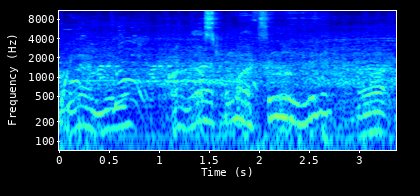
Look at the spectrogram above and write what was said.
Come on, nigga. Come on, see me, nigga. This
